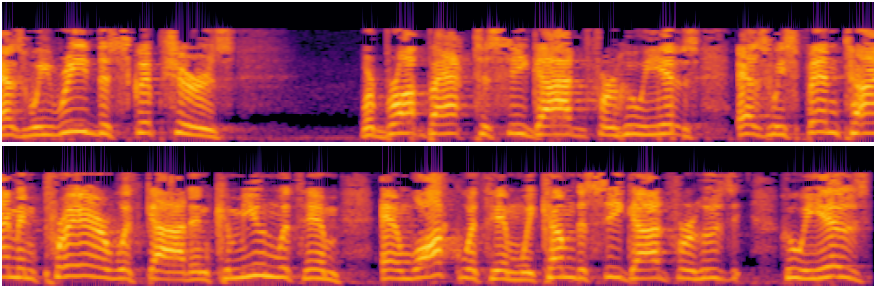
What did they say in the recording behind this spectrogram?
as we read the scriptures, we're brought back to see God for who He is. As we spend time in prayer with God and commune with Him and walk with Him, we come to see God for who He is.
